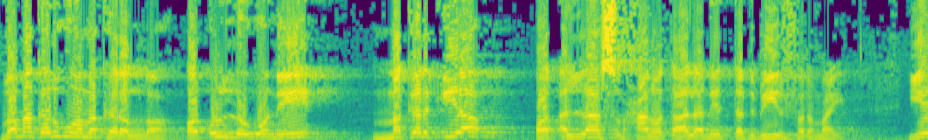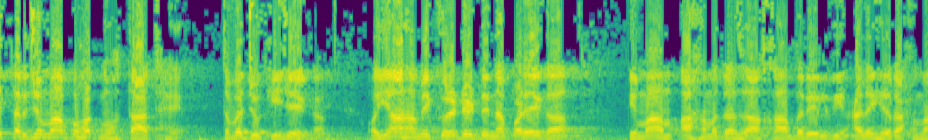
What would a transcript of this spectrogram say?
ومکروا ومکر اللہ، اور ان لوگوں نے مکر کیا اور اللہ سبحانہ و تعالی نے تدبیر فرمائی۔ یہ ترجمہ بہت محتاط ہے، توجہ کیجیے گا۔ اور یہاں ہمیں کریڈٹ دینا پڑے گا۔ امام احمد رضا خان بریلوی علیہ رحمہ،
